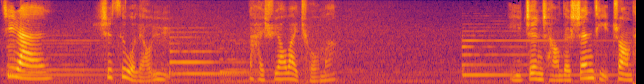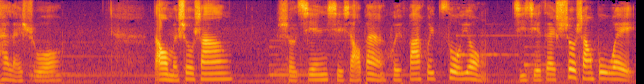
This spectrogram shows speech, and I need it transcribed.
既然是自我疗愈，那还需要外求吗？以正常的身体状态来说，当我们受伤，首先血小板会发挥作用，集结在受伤部位，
